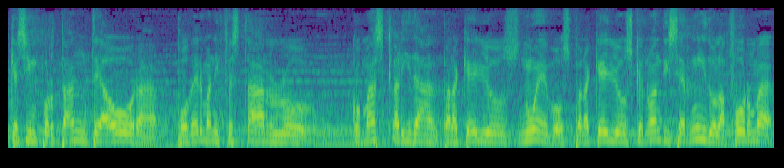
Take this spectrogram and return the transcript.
que es importante ahora poder manifestarlo con más claridad para aquellos nuevos, para aquellos que no han discernido la forma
